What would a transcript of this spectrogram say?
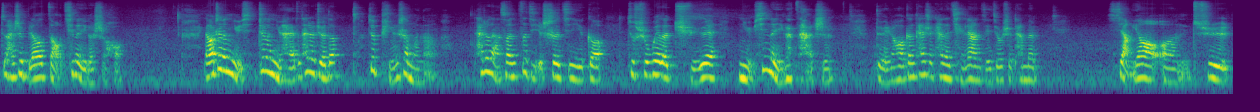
就还是比较早期的一个时候。然后这个女这个女孩子，她就觉得，就凭什么呢？他就打算自己设计一个，就是为了取悦女性的一个杂志。对，然后刚开始看的前两集就是他们想要嗯去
